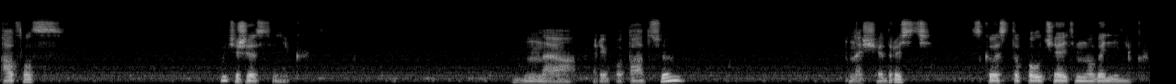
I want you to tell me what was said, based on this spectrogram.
Атлас путешественник на репутацию, на щедрость. С квеста получаете много денег.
